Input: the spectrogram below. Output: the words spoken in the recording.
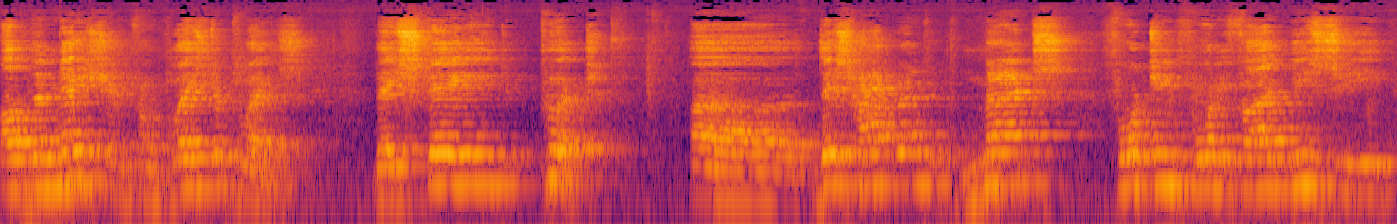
of the nation from place to place. They stayed put. Uh, this happened max 1445 BC,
